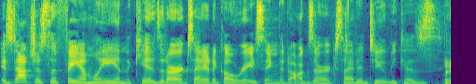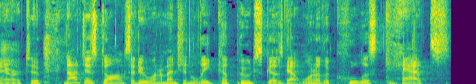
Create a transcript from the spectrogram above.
It's not just the family and the kids that are excited to go racing. The dogs are excited too because They hey, are too. Not just dogs. I do want to mention Lee Kaputska's got one of the coolest cats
